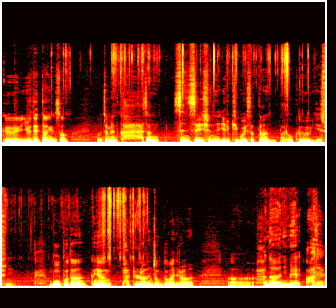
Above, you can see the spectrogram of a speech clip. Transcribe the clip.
그 유대 땅에서 어쩌면 가장 센세이션을 일으키고 있었던 바로 그 예수님. 무엇보다 그냥 파퓰러한 정도가 아니라 아, 하나님의 아들,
